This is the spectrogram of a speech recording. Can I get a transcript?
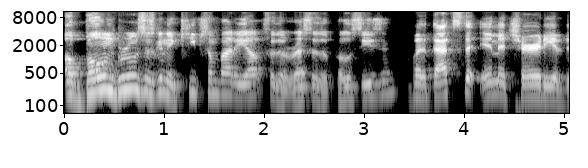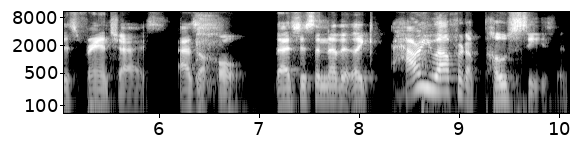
a bone bruise is gonna keep somebody out for the rest of the postseason. but that's the immaturity of this franchise as a whole. That's just another like, how are you out for the postseason?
